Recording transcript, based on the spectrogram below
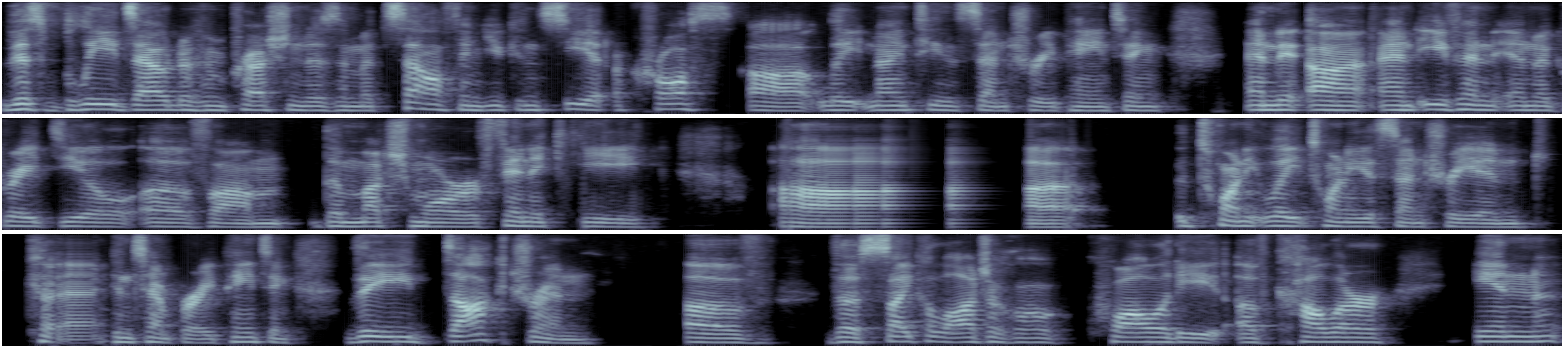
this bleeds out of Impressionism itself, and you can see it across uh, late 19th century painting, and uh, and even in a great deal of um, the much more finicky uh, uh 20 late 20th century and contemporary painting the doctrine of the psychological quality of color in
